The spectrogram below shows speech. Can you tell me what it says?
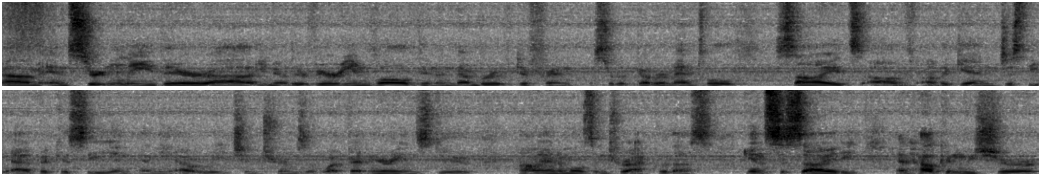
um, and certainly they're, uh, you know, they're very involved in a number of different sort of governmental sides of, mm-hmm. of again just the advocacy and, and the outreach in terms of what veterinarians do how animals interact with us in society and how can we sure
